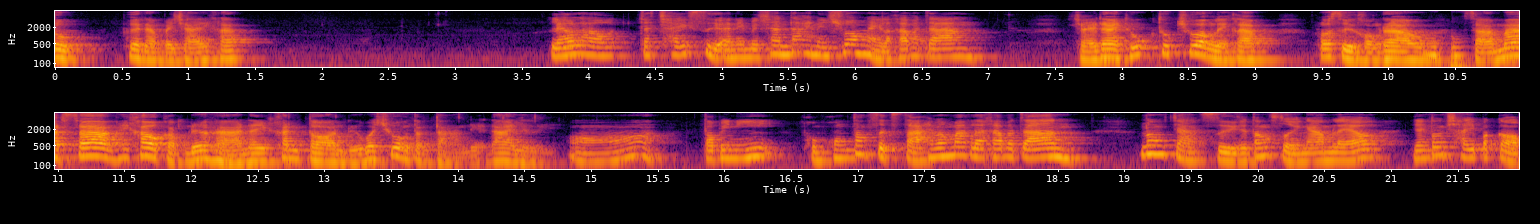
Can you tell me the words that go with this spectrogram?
รุปเพื่อนำไปใช้ครับ แล้วเราจะใช้สื่อแอนิเมชันได้ในช่วงไหนล่ะครับอาจารย์ ใช้ได้ทุกทุกช่วงเลยครับ เพราะสื่อของเราสามารถสร้างให้เข้ากับเนื้อหาในขั้นตอนหรือว่าช่วงต่างๆ เนี่ยได้เลย อ๋อ ต่อไปนี้ผมคงต้องศึกษาให้มากๆแล้วครับ อาจารย์ นอกจากสื่อจะต้องสวยงามแล้ว ยังต้องใช้ประกอบ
